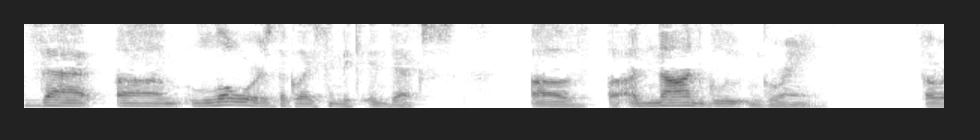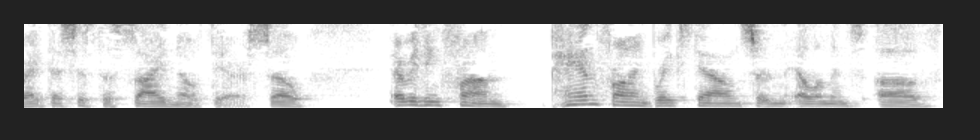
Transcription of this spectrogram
that um, lowers the glycemic index of a non gluten grain. All right, that's just a side note there. So, everything from pan frying breaks down certain elements of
